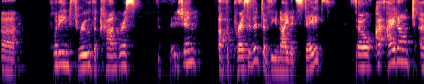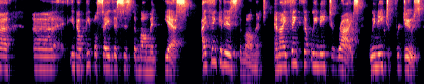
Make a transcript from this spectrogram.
uh, putting through the Congress the vision of the President of the United States? So I, I don't, uh, uh, you know, people say this is the moment. Yes, I think it is the moment. And I think that we need to rise, we need to produce,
